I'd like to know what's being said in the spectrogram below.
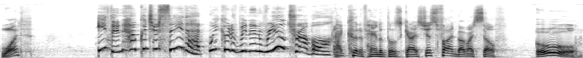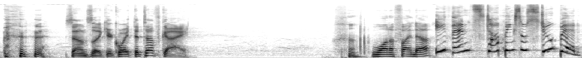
What? Ethan, how could you say that? We could have been in real trouble. I could have handled those guys just fine by myself. Oh, sounds like you're quite the tough guy. Huh. Wanna find out? Ethan, stop being so stupid.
